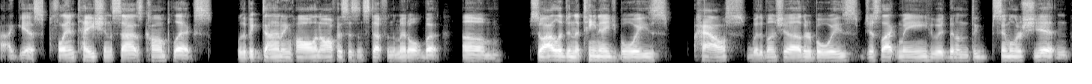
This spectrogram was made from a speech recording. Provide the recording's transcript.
I guess, plantation sized complex with a big dining hall and offices and stuff in the middle. But um, so I lived in a teenage boys house with a bunch of other boys just like me who had been on through similar shit and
